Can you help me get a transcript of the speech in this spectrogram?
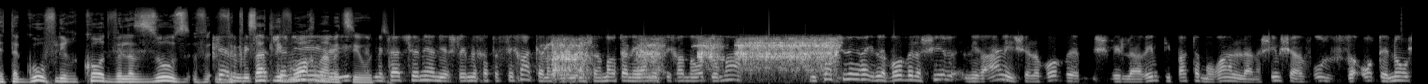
את הגוף לרקוד ולזוז, ו- כן, וקצת לברוח שני, מהמציאות. מצד שני, אני אשלים לך את השיחה, כי אנחנו, כמו שאמרת, ניהלנו שיחה מאוד דומה. מצד שני, לבוא ולשיר, נראה לי שלבוא ובשביל להרים טיפה את המורל לאנשים שעברו זוועות אנוש,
